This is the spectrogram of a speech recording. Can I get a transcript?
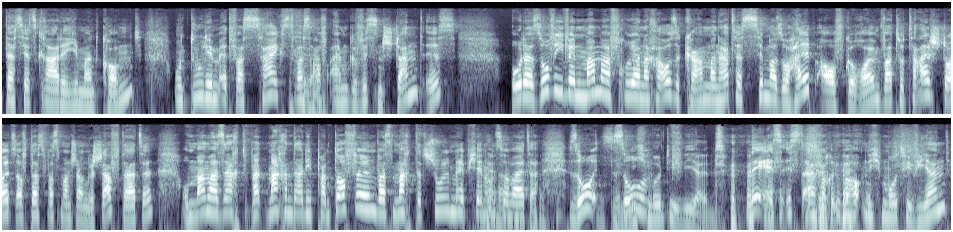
dass jetzt gerade jemand kommt und du dem etwas zeigst, was auf einem gewissen Stand ist oder so wie wenn Mama früher nach Hause kam, man hat das Zimmer so halb aufgeräumt, war total stolz auf das, was man schon geschafft hatte. Und Mama sagt, was machen da die Pantoffeln, was macht das Schulmäppchen ja. und so weiter. So, ist so. Nicht motivierend. Nee, es ist einfach überhaupt nicht motivierend.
